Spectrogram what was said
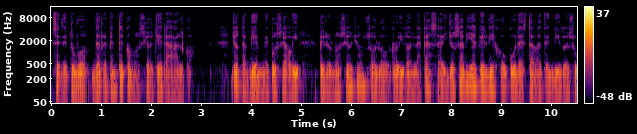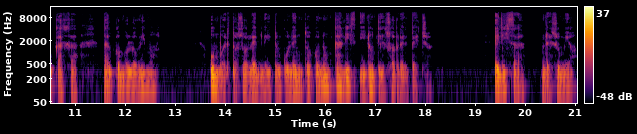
Se detuvo de repente como si oyera algo. Yo también me puse a oír, pero no se oyó un solo ruido en la casa y yo sabía que el viejo cura estaba tendido en su caja, tal como lo vimos, un muerto solemne y truculento con un cáliz inútil sobre el pecho. Elisa resumió.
